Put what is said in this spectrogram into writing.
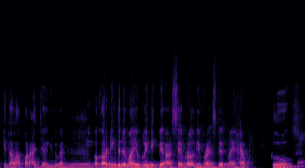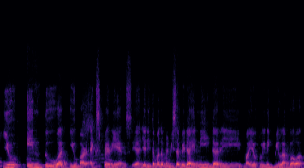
kita lapar aja gitu kan. According to the Mayo Clinic, there are several differences that might help clue you into what you are experience ya. Jadi teman-teman bisa beda ini dari Mayo Clinic bilang bahwa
